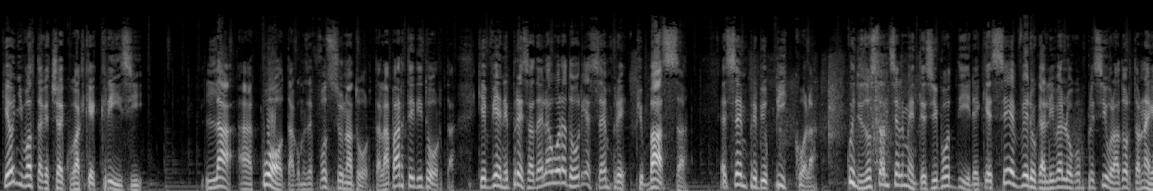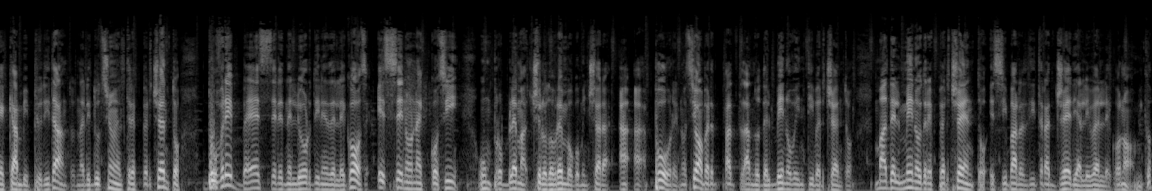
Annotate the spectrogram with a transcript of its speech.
che ogni volta che c'è qualche crisi la uh, quota, come se fosse una torta, la parte di torta che viene presa dai lavoratori è sempre più bassa è sempre più piccola. Quindi sostanzialmente si può dire che se è vero che a livello complessivo la torta non è che cambi più di tanto, una riduzione del 3% dovrebbe essere nell'ordine delle cose e se non è così un problema ce lo dovremmo cominciare a, a porre. Non stiamo parlando del meno 20%, ma del meno 3% e si parla di tragedia a livello economico.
